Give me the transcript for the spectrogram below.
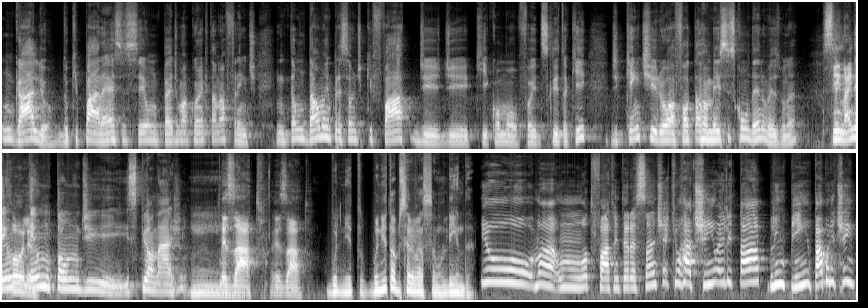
um galho do que parece ser um pé de maconha que tá na frente. Então dá uma impressão de que fa de, de que, como foi descrito aqui, de quem tirou a foto tava meio se escondendo mesmo, né? Sim, Tem um, folha. tem um tom de espionagem. Hum, Exato, exato. bonito. Bonita observação. Linda. E o, uma- um outro fato interessante é que o ratinho, ele tá limpinho, tá bonitinho.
